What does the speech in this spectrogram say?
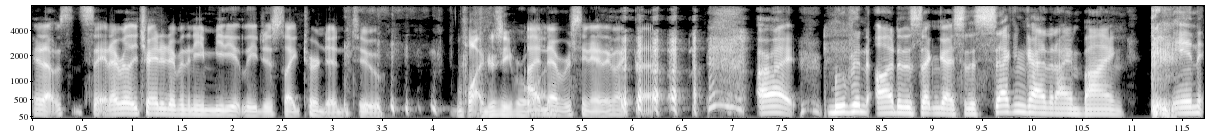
Yeah, that was insane. I really traded him, and then he immediately just like turned into. Wide receiver. I'd one. never seen anything like that. All right, moving on to the second guy. So the second guy that I am buying in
